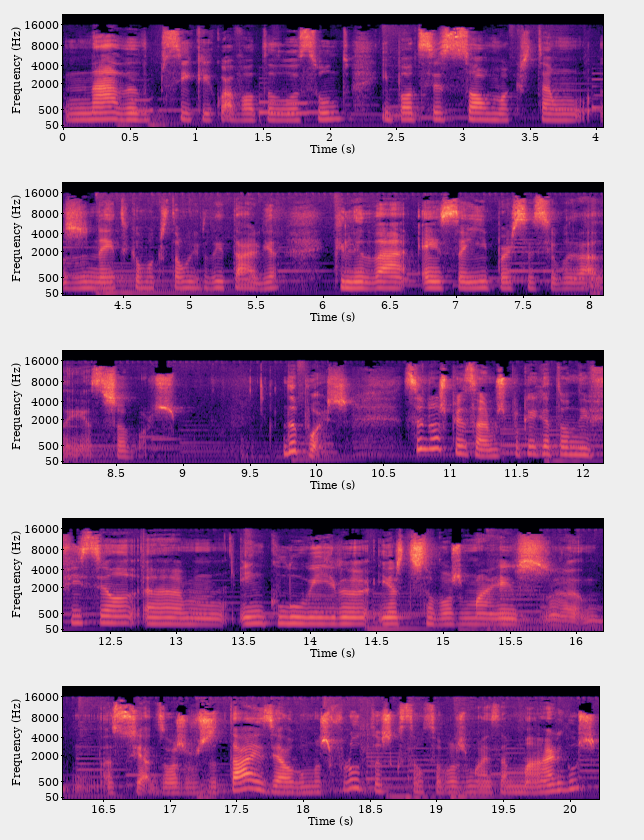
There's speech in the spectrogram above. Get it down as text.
nada de psíquico à volta do assunto e pode ser só uma questão genética, uma questão hereditária que lhe dá essa hipersensibilidade a esses sabores. Depois, se nós pensarmos porque é que é tão difícil um, incluir estes sabores mais um, associados aos vegetais e algumas frutas, que são sabores mais amargos,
